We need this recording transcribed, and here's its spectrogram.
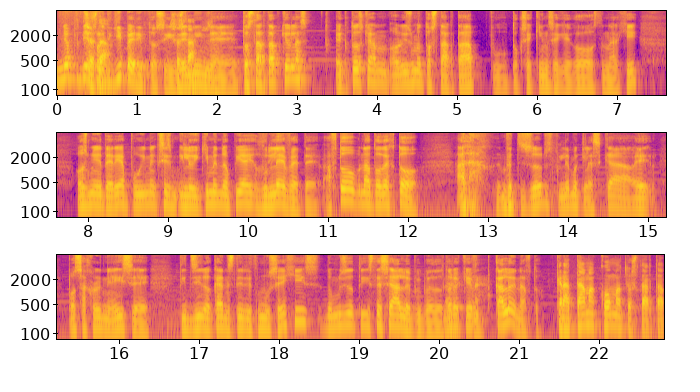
μια διαφορετική περίπτωση. δεν είναι. Το startup κιόλα, εκτός και αν ορίζουμε το startup που το ξεκίνησα και εγώ στην αρχή, ως μια εταιρεία που είναι εξής, η λογική με την οποία δουλεύετε. Αυτό να το δεχτώ. Αλλά με τους όρους που λέμε κλασικά, ε, πόσα χρόνια είσαι, τι τζίρο κάνεις, τι ρυθμούς έχεις, νομίζω ότι είστε σε άλλο επίπεδο ναι, τώρα και ναι. καλό είναι αυτό. Κρατάμε ακόμα το startup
